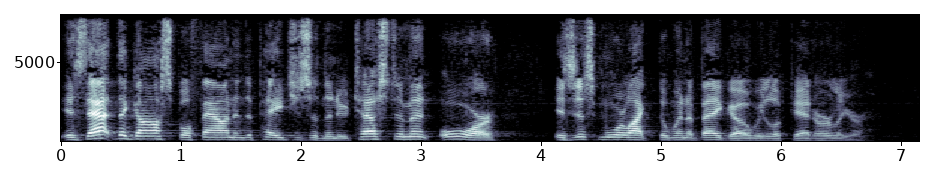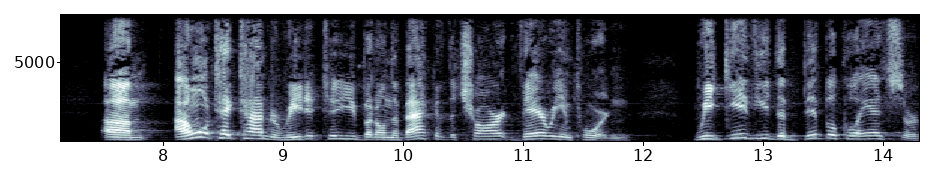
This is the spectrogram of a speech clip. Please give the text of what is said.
is that the gospel found in the pages of the New Testament, or is this more like the Winnebago we looked at earlier? Um, I won't take time to read it to you, but on the back of the chart, very important. We give you the biblical answer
